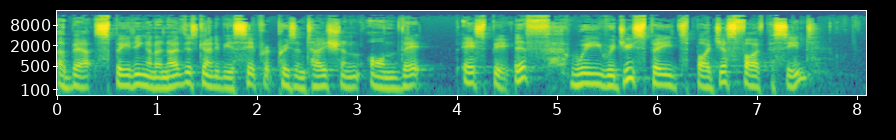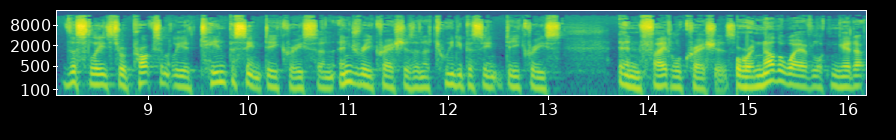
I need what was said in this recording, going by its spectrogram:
about speeding, and I know there's going to be a separate presentation on that aspect, if we reduce speeds by just 5%, this leads to approximately a 10% decrease in injury crashes and a 20% decrease in fatal crashes. Or another way of looking at it,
